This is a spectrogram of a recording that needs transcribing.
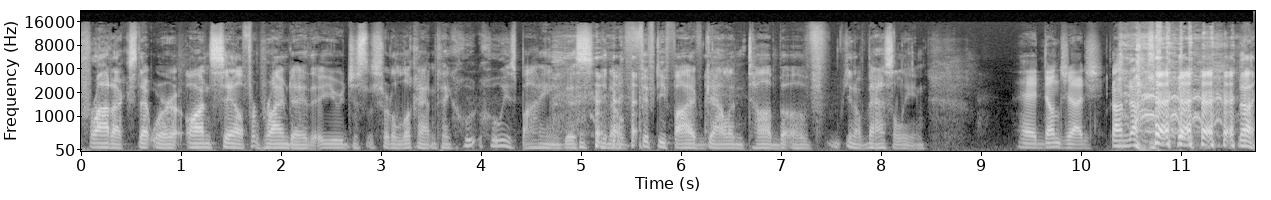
products that were on sale for Prime Day that you would just sort of look at and think, who who is buying this, you know, 55 gallon tub of you know Vaseline? Hey, don't judge. I'm not. no,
